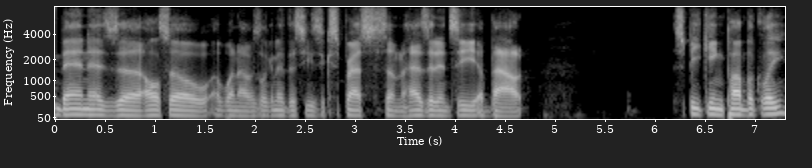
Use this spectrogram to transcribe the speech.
Ben has uh, also, uh, when I was looking at this, he's expressed some hesitancy about speaking publicly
